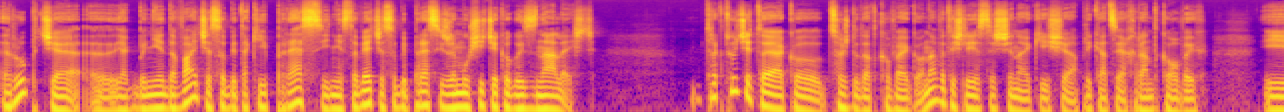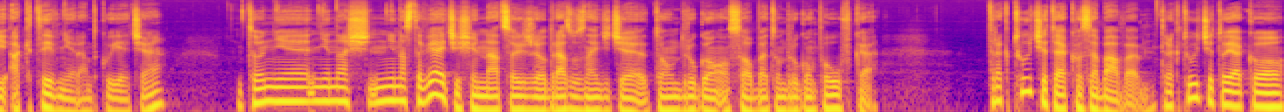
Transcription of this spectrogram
róbcie, e, jakby nie dawajcie sobie takiej presji, nie stawiajcie sobie presji, że musicie kogoś znaleźć. Traktujcie to jako coś dodatkowego, nawet jeśli jesteście na jakichś aplikacjach randkowych i aktywnie randkujecie, to nie, nie, nas, nie nastawiajcie się na coś, że od razu znajdziecie tą drugą osobę, tą drugą połówkę. Traktujcie to jako zabawę, traktujcie to jako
